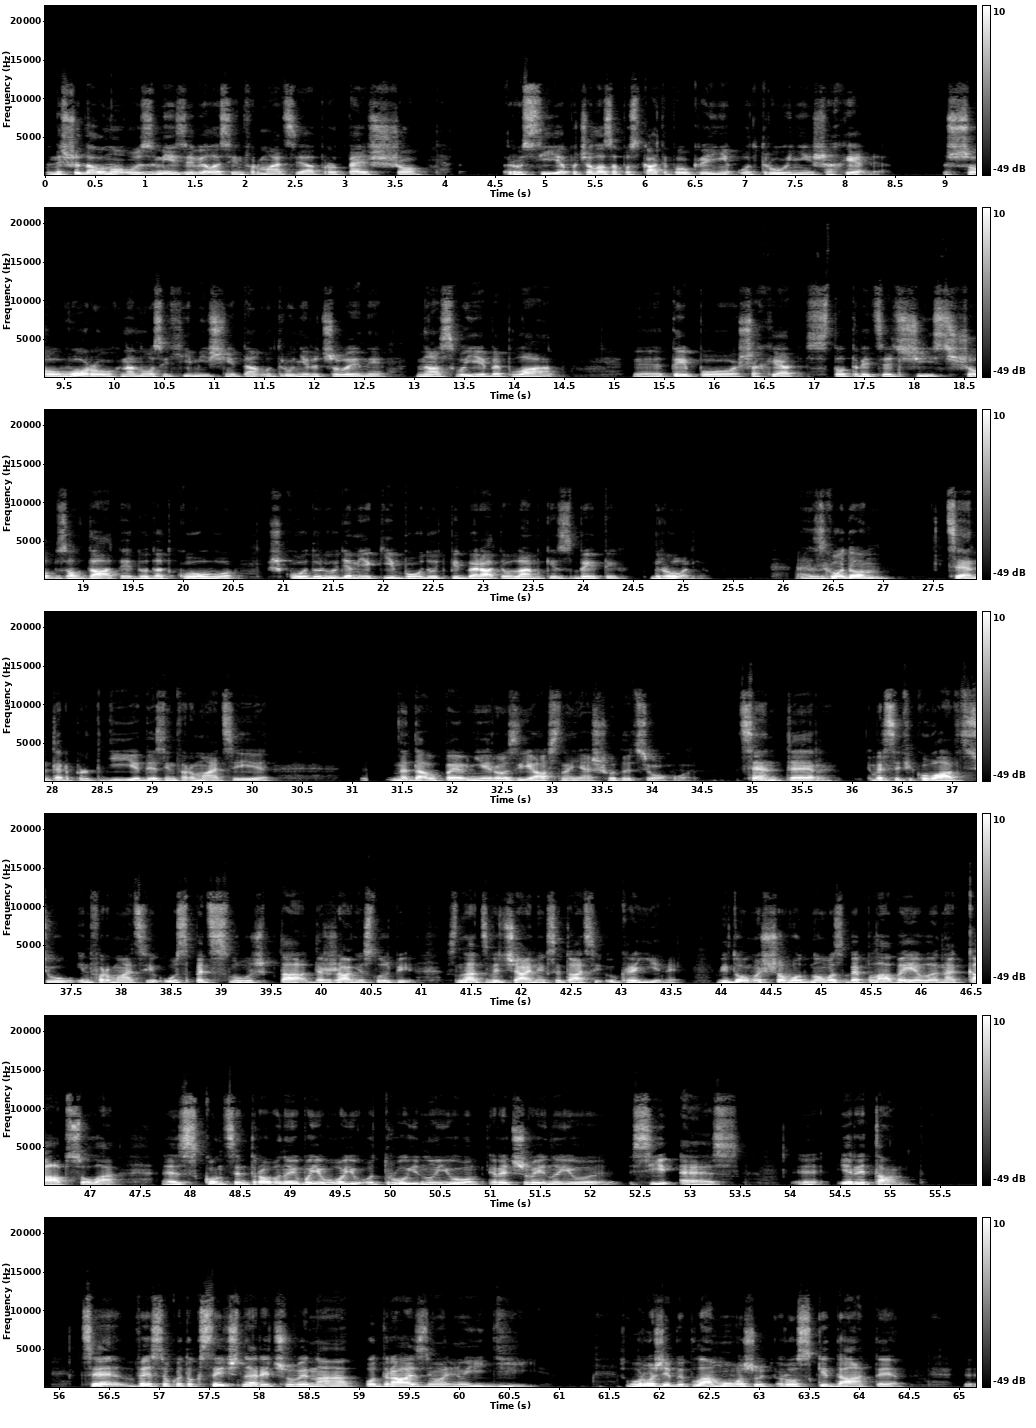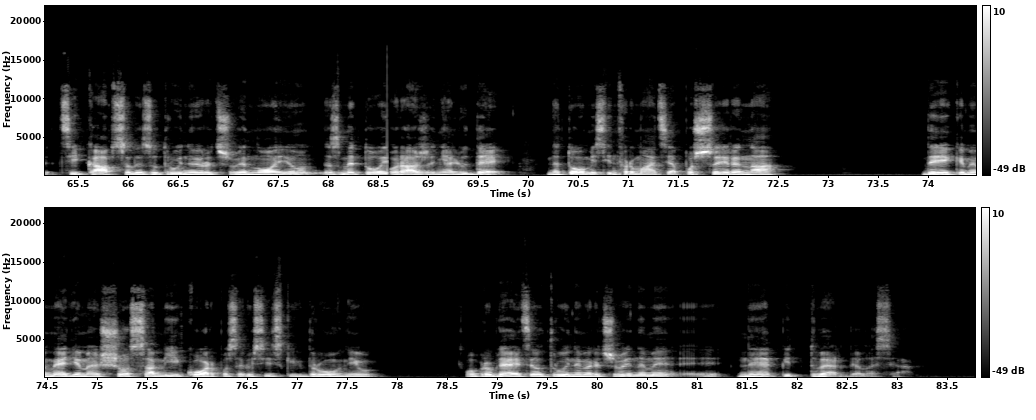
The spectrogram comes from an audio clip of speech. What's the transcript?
Нещодавно у ЗМІ з'явилася інформація про те, що Росія почала запускати по Україні отруйні шахеди, що ворог наносить хімічні та отруйні речовини на свої БПЛА, е, типу шахет 136, щоб завдати додатково шкоду людям, які будуть підбирати уламки збитих дронів. Е, Згодом Центр протидії дезінформації надав певні роз'яснення щодо цього. Центр версифікував цю інформацію у спецслужб та Державній службі з надзвичайних ситуацій України. Відомо, що в одному з БПЛА виявлена капсула е, з концентрованою бойовою отруйною речовиною CS е, іритант. Це високотоксична речовина подразнювальної дії. Ворожі БПЛА можуть розкидати е, ці капсули з отруйною речовиною з метою ураження людей. Натомість інформація поширена деякими медіями, що самі корпуси російських дронів обробляються отруйними речовинами, е, не підтвердилася.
